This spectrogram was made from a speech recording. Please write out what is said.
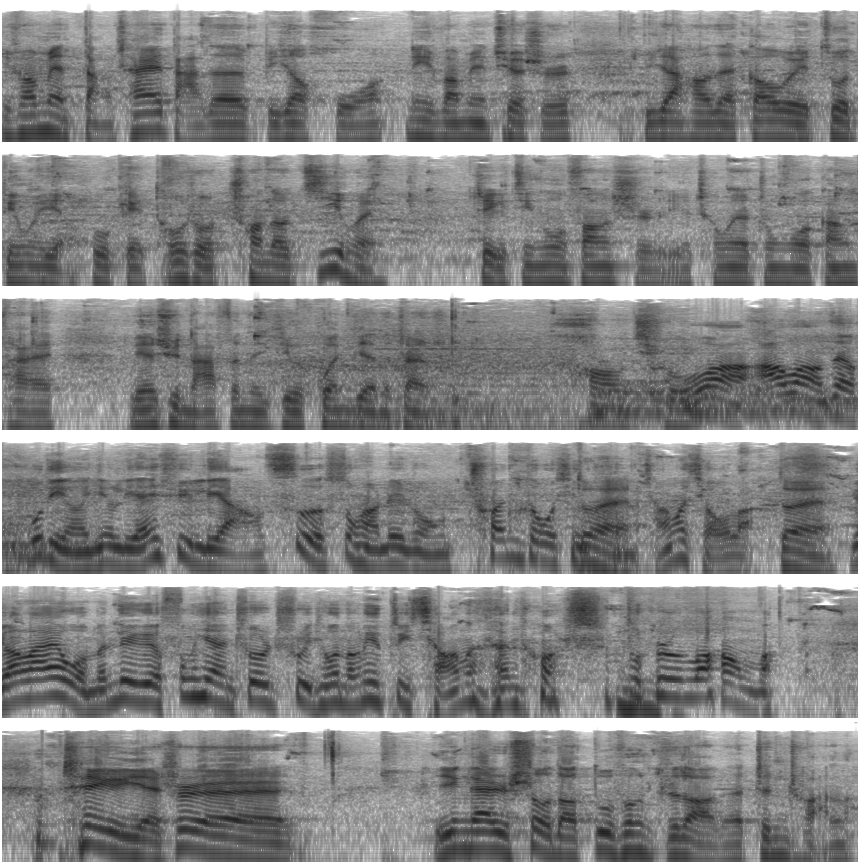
一方面挡拆打得比较活，另一方面确实于家豪在高位做定位掩护，给投手创造机会，这个进攻方式也成为了中国刚才连续拿分的一个关键的战术。好球啊！阿旺在弧顶已经连续两次送上这种穿透性很强的球了。对，原来我们这个锋线处处理球能力最强的，难道是杜润旺吗？这个也是应该是受到杜峰指导的真传了，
